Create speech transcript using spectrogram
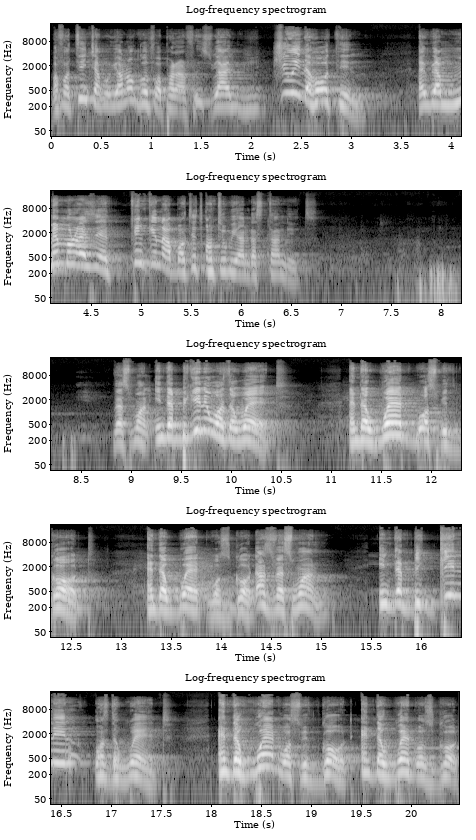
But for Teen Chapel, we are not going for paraphrase. We are chewing the whole thing. And we are memorizing and thinking about it until we understand it. Verse 1 In the beginning was the Word, and the Word was with God, and the Word was God. That's verse 1. In the beginning was the Word, and the Word was with God, and the Word was God.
